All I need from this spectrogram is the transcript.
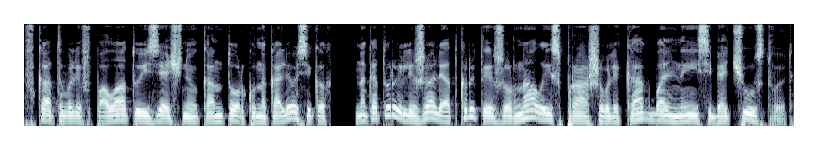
вкатывали в палату изящную конторку на колесиках, на которой лежали открытые журналы и спрашивали, как больные себя чувствуют,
